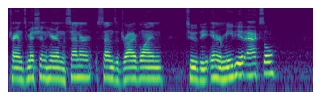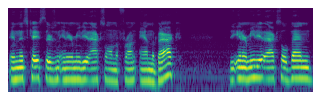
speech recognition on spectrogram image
transmission here in the center sends a drive line to the intermediate axle. In this case, there's an intermediate axle on the front and the back. The intermediate axle then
